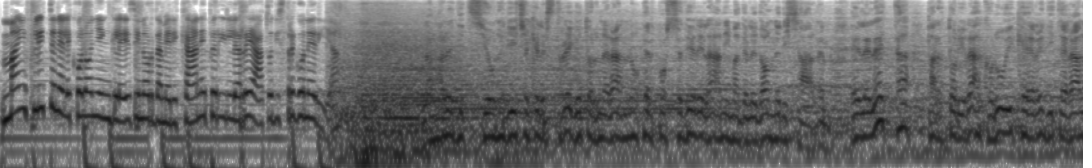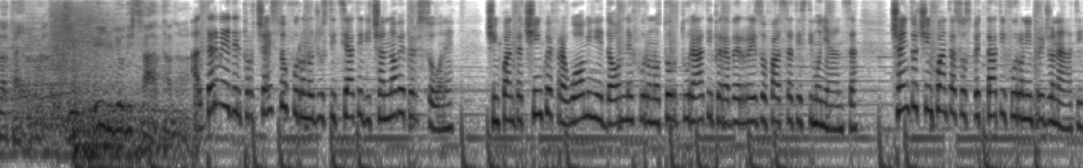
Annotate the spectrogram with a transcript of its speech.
mai inflitte nelle colonie inglesi nordamericane per il reato di stregoneria. Maledizione dice che le streghe torneranno per possedere l'anima delle donne di Salem e l'eletta partorirà colui che erediterà la terra, il figlio di Satana. Al termine del processo furono giustiziate 19 persone. 55 fra uomini e donne furono torturati per aver reso falsa testimonianza. 150 sospettati furono imprigionati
